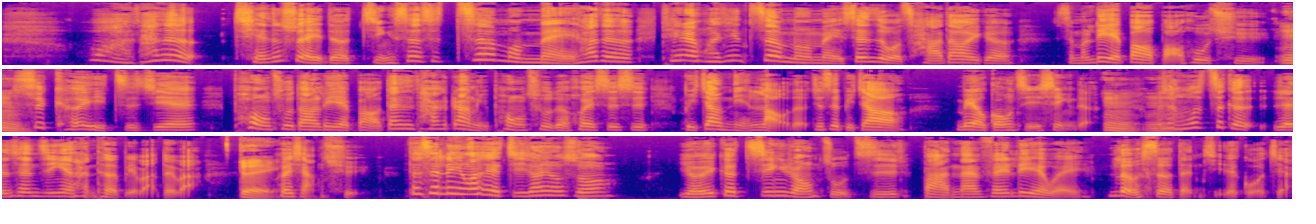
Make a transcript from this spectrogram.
哇，它的。潜水的景色是这么美，它的天然环境这么美，甚至我查到一个什么猎豹保护区，嗯，是可以直接碰触到猎豹，但是它让你碰触的会是是比较年老的，就是比较没有攻击性的，嗯，嗯，我想说这个人生经验很特别吧，对吧？对，会想去。但是另外一个极端又说，有一个金融组织把南非列为垃圾等级的国家。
